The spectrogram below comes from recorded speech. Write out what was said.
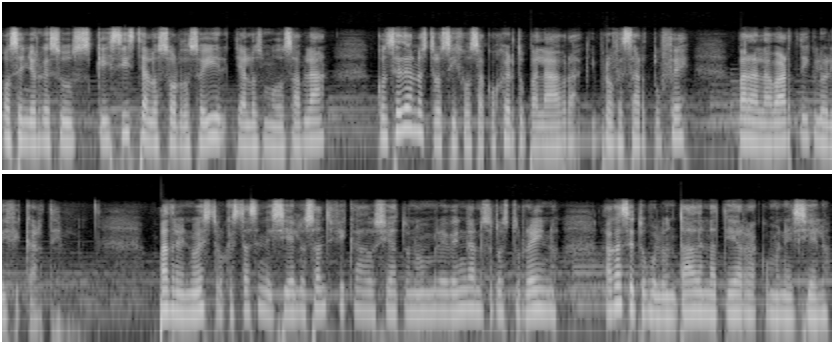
Oh Señor Jesús, que hiciste a los sordos oír y a los mudos hablar, concede a nuestros hijos acoger tu palabra y profesar tu fe para alabarte y glorificarte. Padre nuestro que estás en el cielo, santificado sea tu nombre, venga a nosotros tu reino, hágase tu voluntad en la tierra como en el cielo.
